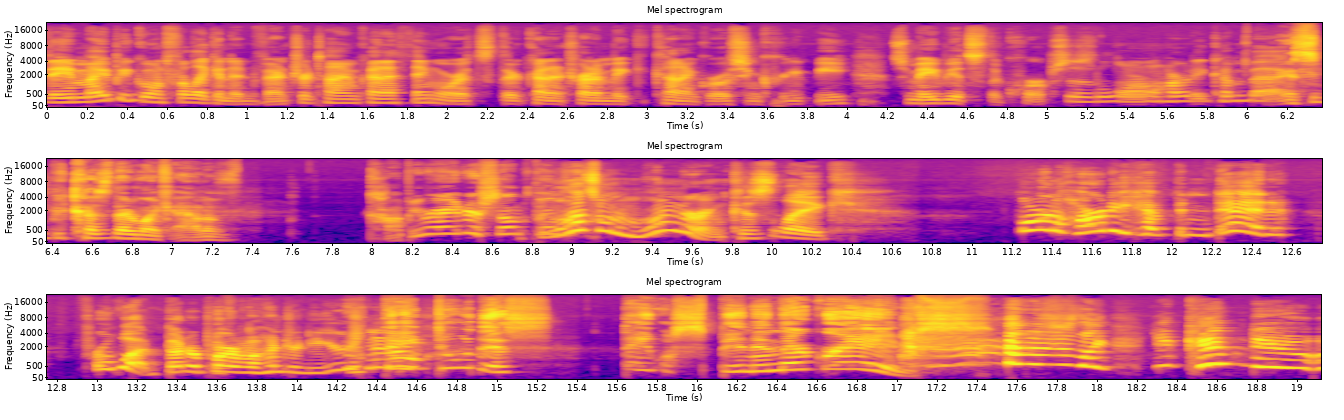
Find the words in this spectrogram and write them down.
they might be going for like an Adventure Time kind of thing where it's they're kind of trying to make it kind of gross and creepy. So maybe it's the corpses of Laurel Hardy come back. Is it because they're like out of copyright or something? Well, that's what I'm wondering because like Laurel Hardy have been dead for what better part of hundred years If now. they do this, they will spin in their graves. I was just like, you could do.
